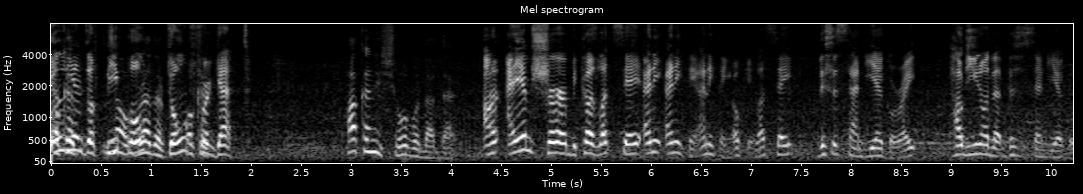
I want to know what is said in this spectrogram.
Millions okay. of people brother, don't okay. forget. How can you show about that? that? I, I am sure because let's say any anything anything. Okay, let's say this is San Diego, right? How do you know that this is San Diego?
